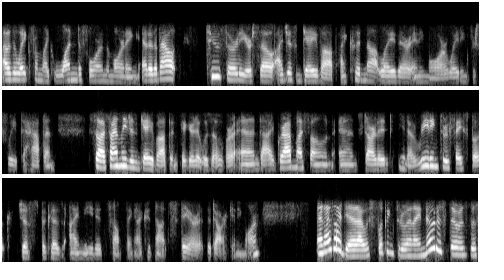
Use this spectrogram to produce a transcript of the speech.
I was awake from like 1 to 4 in the morning. And at about 2:30 or so, I just gave up. I could not lay there anymore waiting for sleep to happen. So I finally just gave up and figured it was over. And I grabbed my phone and started, you know, reading through Facebook just because I needed something. I could not stare at the dark anymore. And as I did, I was flipping through and I noticed there was this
